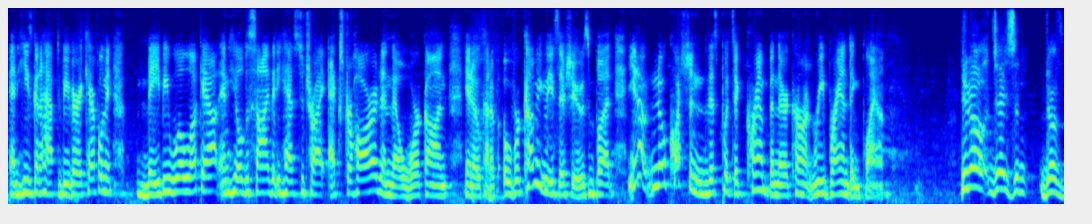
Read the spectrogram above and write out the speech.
And he's going to have to be very careful. I mean, maybe we'll luck out and he'll decide that he has to try extra hard and they'll work on, you know, kind of overcoming these issues. But, you know, no question this puts a crimp in their current rebranding plan. You know, Jason, does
